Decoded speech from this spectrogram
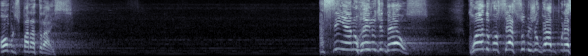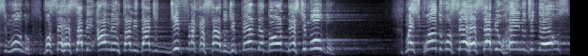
ombros para trás. Assim é no reino de Deus. Quando você é subjugado por esse mundo, você recebe a mentalidade de fracassado, de perdedor deste mundo. Mas quando você recebe o reino de Deus,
